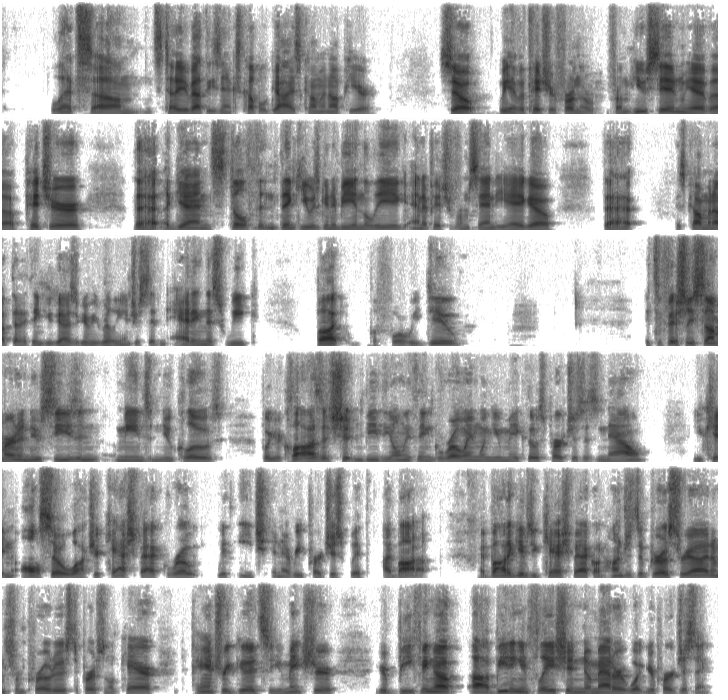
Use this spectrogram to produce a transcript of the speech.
let's um let's tell you about these next couple guys coming up here. So we have a pitcher from the from Houston. We have a pitcher that again still didn't think he was going to be in the league, and a pitcher from San Diego that is coming up that I think you guys are going to be really interested in adding this week. But before we do, it's officially summer and a new season means new clothes. But your closet shouldn't be the only thing growing when you make those purchases. Now you can also watch your cash back grow with each and every purchase with Ibotta. Ibotta gives you cash back on hundreds of grocery items from produce to personal care to pantry goods. So you make sure you're beefing up, uh, beating inflation no matter what you're purchasing.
